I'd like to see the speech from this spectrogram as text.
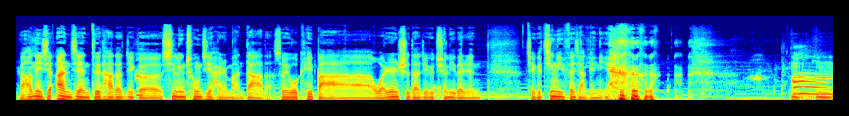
然后那些案件对他的这个心灵冲击还是蛮大的，所以我可以把我认识的这个群里的人，这个经历分享给你。哦，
